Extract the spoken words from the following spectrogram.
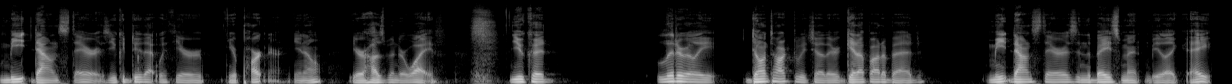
meet downstairs, you could do that with your your partner. You know, your husband or wife. You could literally don't talk to each other. Get up out of bed, meet downstairs in the basement and be like, "Hey,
